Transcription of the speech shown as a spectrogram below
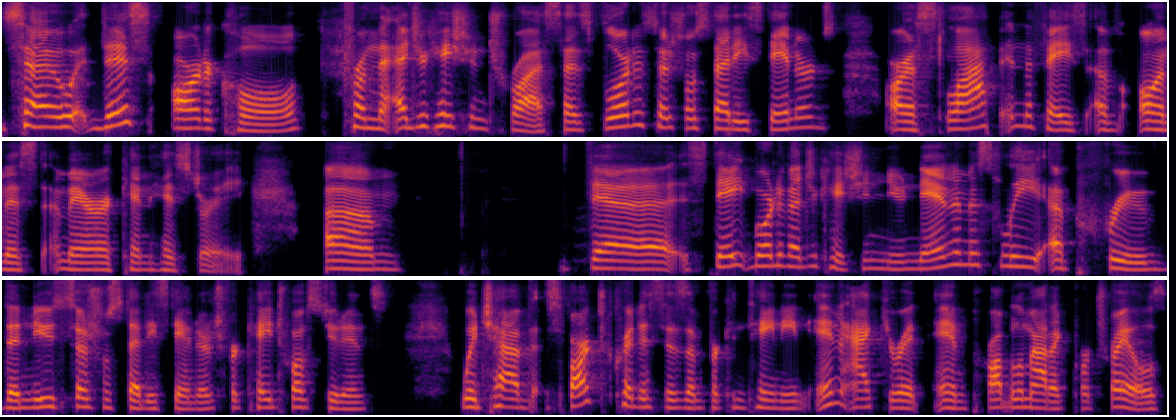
So, this article from the Education Trust says Florida social studies standards are a slap in the face of honest American history. Um, the State Board of Education unanimously approved the new social studies standards for K 12 students, which have sparked criticism for containing inaccurate and problematic portrayals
